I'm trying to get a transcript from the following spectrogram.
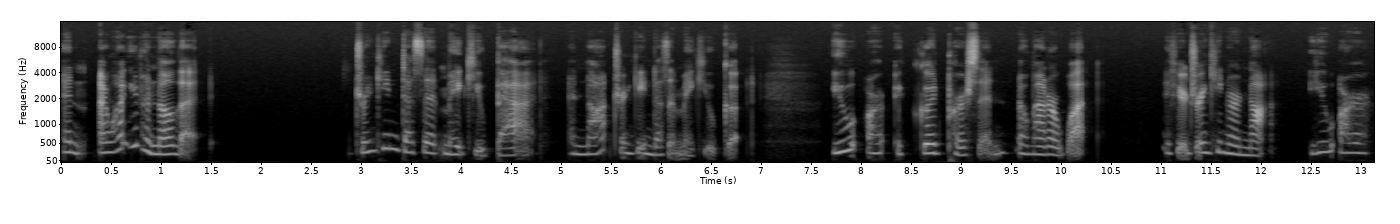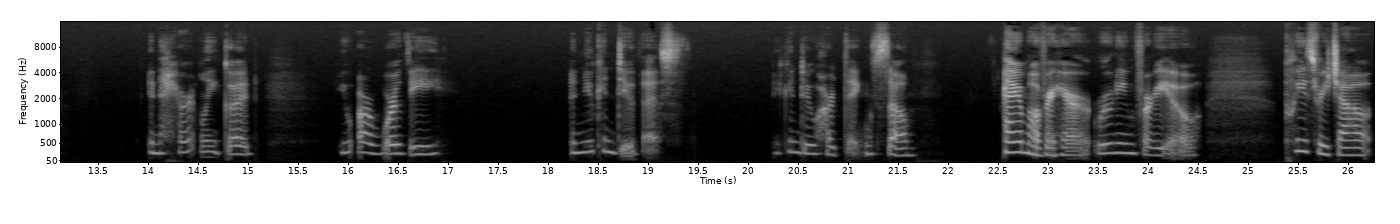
And I want you to know that drinking doesn't make you bad, and not drinking doesn't make you good. You are a good person no matter what. If you're drinking or not, you are inherently good. You are worthy. And you can do this. You can do hard things. So I am over here rooting for you. Please reach out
